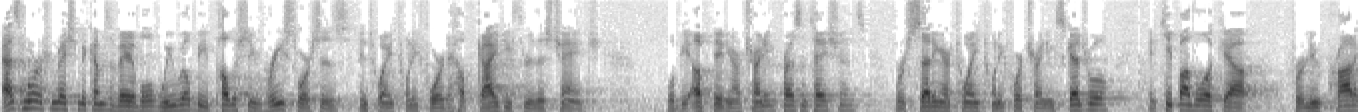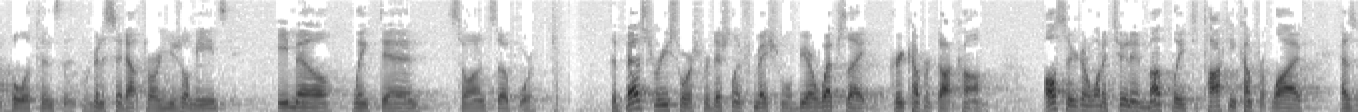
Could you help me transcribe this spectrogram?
As more information becomes available, we will be publishing resources in 2024 to help guide you through this change. We'll be updating our training presentations. We're setting our 2024 training schedule and keep on the lookout for new product bulletins that we're going to send out through our usual means, email, LinkedIn, so on and so forth. The best resource for additional information will be our website, greecomfort.com. Also, you're going to want to tune in monthly to Talking Comfort Live as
